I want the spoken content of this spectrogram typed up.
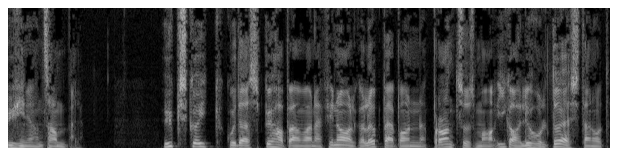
ühine ansambel. ükskõik, kuidas pühapäevane finaal ka lõpeb, on Prantsusmaa igal juhul tõestanud,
